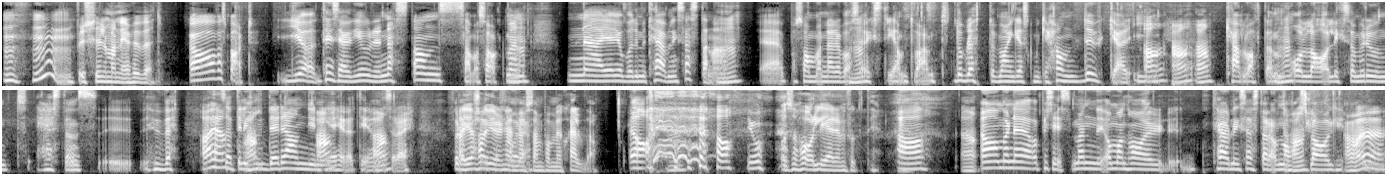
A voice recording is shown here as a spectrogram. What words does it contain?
Mhm. För kyler man ner huvudet. ja, vad smart. Jag, tänkte säga att jag gjorde nästan samma sak, men Mm. När jag jobbade med tävlingshästarna eh, på sommaren när det var så extremt varmt, då blötte man ganska mycket handdukar i Mm. Ja, ja, ja. kallvatten och la liksom runt hästens eh, huvud. Så att det, liksom, det rann ju ner hela tiden. Och sådär. Jag har ju den här mössan på mig själv då. Ja, ja, jo. Och så håller jag den fuktig. Ja. Ja. Ja. men, eh, ja, precis. Men om man har tävlingshästar av något Ja. slag Ja,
